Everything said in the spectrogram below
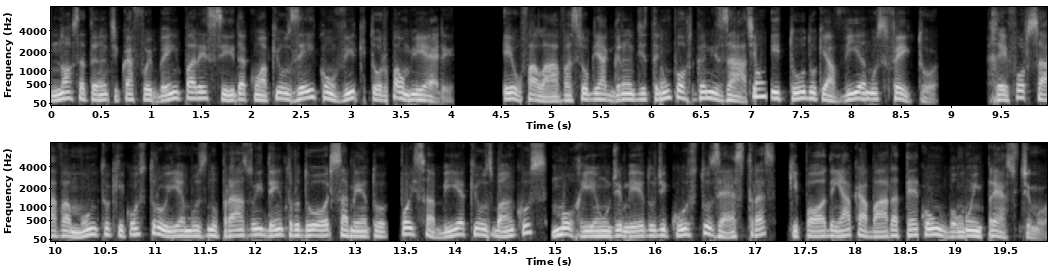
Nossa tática foi bem parecida com a que usei com Victor Palmieri. Eu falava sobre a grande Trump Organization e tudo o que havíamos feito, reforçava muito que construíamos no prazo e dentro do orçamento, pois sabia que os bancos morriam de medo de custos extras, que podem acabar até com um bom empréstimo.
